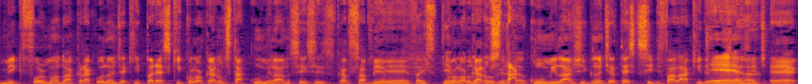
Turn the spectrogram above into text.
meio que formando uma cracolândia aqui. Parece que colocaram uns tacume lá, não sei se vocês ficaram sabendo. É, faz tempo que Colocaram uns tacume tacume. lá gigante, até esqueci de falar aqui depois que Terra. a gente. É,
